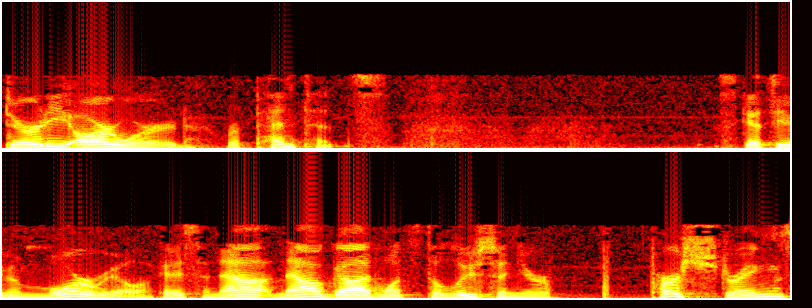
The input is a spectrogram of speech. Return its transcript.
dirty R word, repentance. This gets even more real. Okay, so now, now God wants to loosen your purse strings,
